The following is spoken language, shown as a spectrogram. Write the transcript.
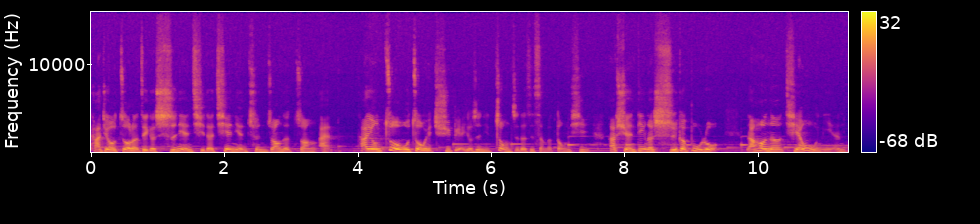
他就做了这个十年期的千年村庄的专案，他用作物作为区别，就是你种植的是什么东西。他选定了十个部落，然后呢，前五年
